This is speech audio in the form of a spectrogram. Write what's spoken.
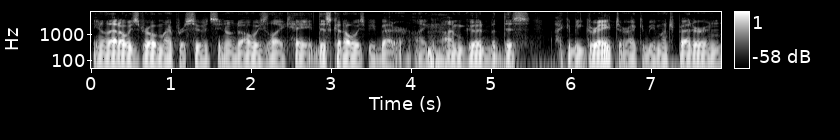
you know that always drove my pursuits. You know, to always like, hey, this could always be better. Like I'm good, but this I could be great, or I could be much better, and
